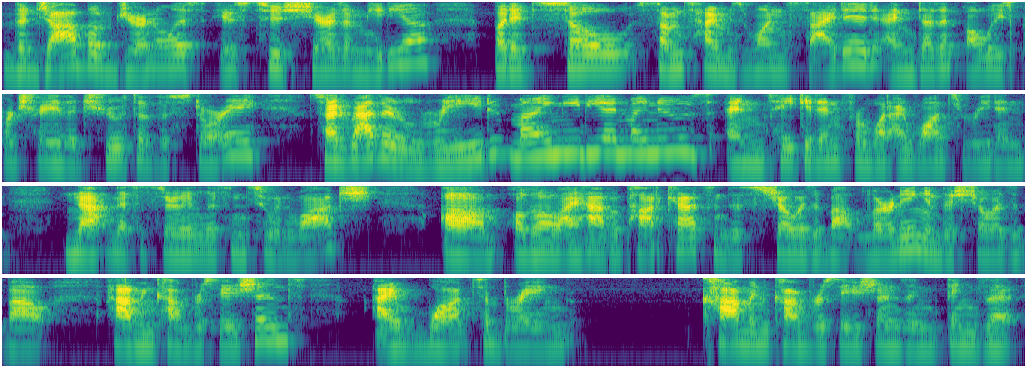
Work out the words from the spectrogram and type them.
the job of journalists is to share the media, but it's so sometimes one sided and doesn't always portray the truth of the story. So I'd rather read my media and my news and take it in for what I want to read and not necessarily listen to and watch. Um, although I have a podcast and this show is about learning and this show is about having conversations, I want to bring common conversations and things that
